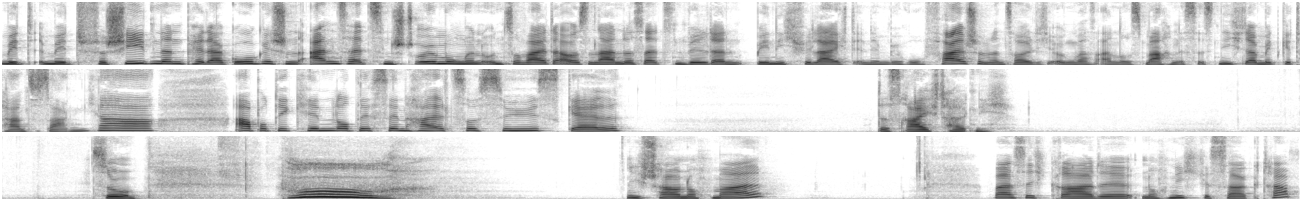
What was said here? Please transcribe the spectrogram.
mit, mit verschiedenen pädagogischen Ansätzen, Strömungen und so weiter auseinandersetzen will, dann bin ich vielleicht in dem Beruf falsch und dann sollte ich irgendwas anderes machen. Es ist nicht damit getan zu sagen, ja, aber die Kinder, die sind halt so süß, gell? Das reicht halt nicht. So. Puh. Ich schaue noch mal was ich gerade noch nicht gesagt habe.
